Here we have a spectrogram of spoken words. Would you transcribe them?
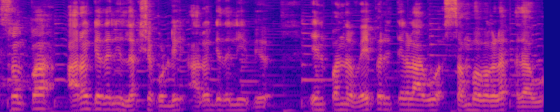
ಸ್ವಲ್ಪ ಆರೋಗ್ಯದಲ್ಲಿ ಲಕ್ಷ್ಯ ಕೊಡಿ, ಆರೋಗ್ಯದಲ್ಲಿ ಏನಪ್ಪಾ ಅಂದ್ರೆ ವೈಪರೀತ್ಯಗಳಾಗುವ ಸಂಭವಗಳ ಅದಾವು.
